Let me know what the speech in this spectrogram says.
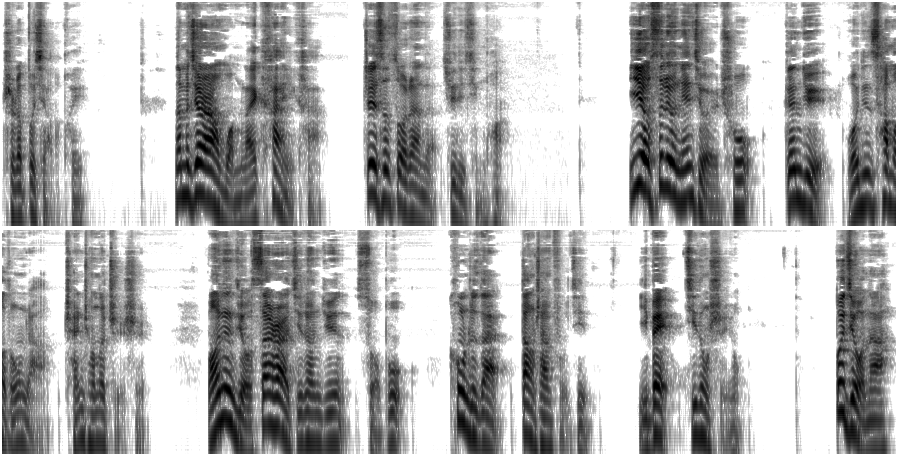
吃了不小的亏。那么，就让我们来看一看这次作战的具体情况。一九四六年九月初，根据国军参谋总长陈诚的指示，王敬久三十二集团军所部控制在砀山附近，以备机动使用。不久呢，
